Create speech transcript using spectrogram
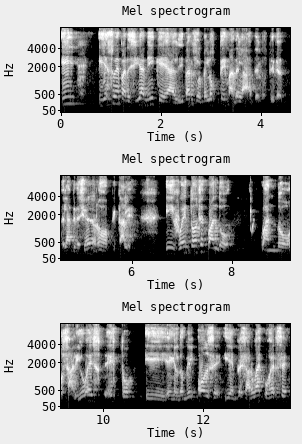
Y, eso me parecía a mí que iba a resolver los temas de, la, de, los, de las direcciones de los hospitales. Y fue entonces cuando, cuando salió esto y en el 2011 y empezaron a escogerse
